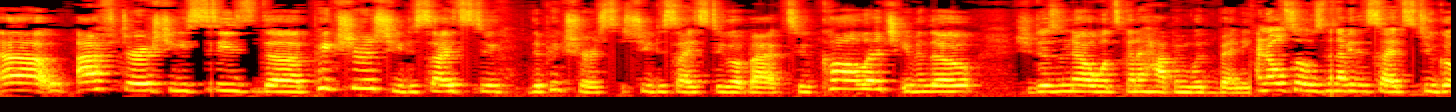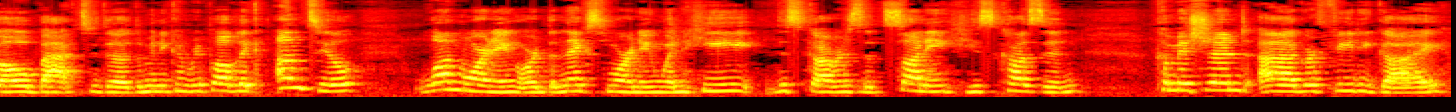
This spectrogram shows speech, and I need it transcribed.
uh, after she sees the pictures, she decides to the pictures. She decides to go back to college, even though she doesn't know what's gonna happen with Benny. And also, Navi decides to go back to the Dominican Republic until one morning or the next morning when he discovers that Sonny, his cousin, commissioned a graffiti guy,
